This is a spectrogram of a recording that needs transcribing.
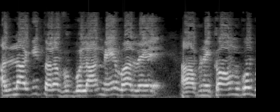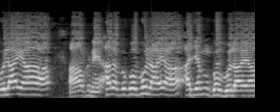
اللہ کی طرف بلانے والے۔ آپ نے قوم کو بلایا، آپ نے عرب کو بلایا اجم کو بلایا،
